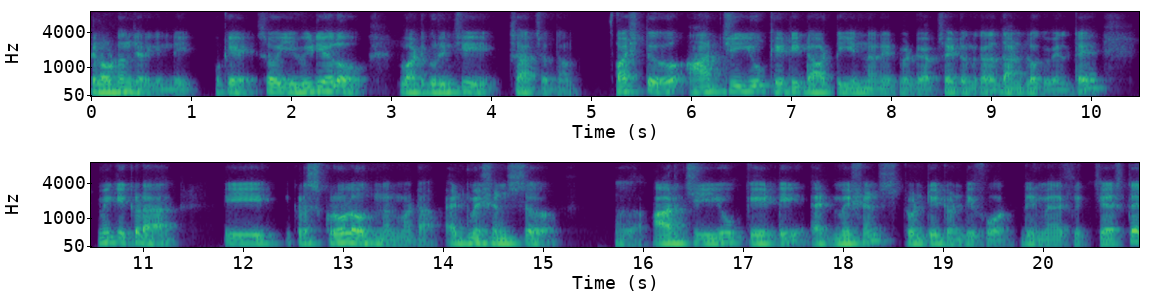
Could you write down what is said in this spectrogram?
పిలవడం జరిగింది. ఓకే సో ఈ వీడియోలో వాటి గురించి ఒకసారి చూద్దాం. First RGU KT dot in అనేటువంటి వెబ్సైట్ ఉంది కదా దాంట్లోకి వెళ్తే మీకు ఇక్కడ ఈ ఇక్కడ స్క్రోల్ అవుతుంది అనమాట admissions RGU KT admissions twenty twenty four. దీని మీద క్లిక్ చేస్తే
